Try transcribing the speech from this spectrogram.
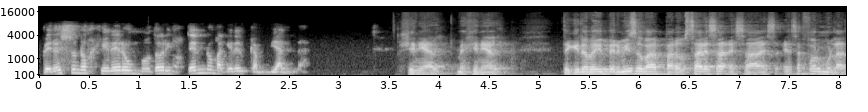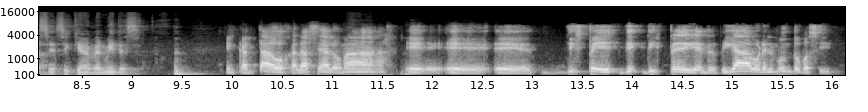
pero eso nos genera un motor interno para querer cambiarlas. Genial, me genial. Te quiero pedir permiso para, usar esa, esa, esa, fórmula, si, si que me permites. Encantado, ojalá sea lo más eh, eh, eh por el mundo posible.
